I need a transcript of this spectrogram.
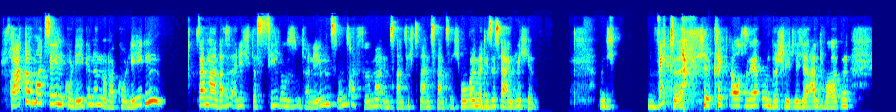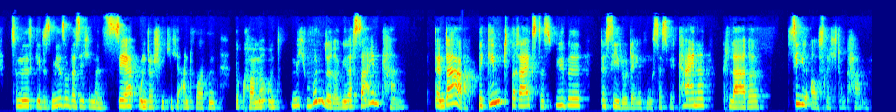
Fragt doch mal zehn Kolleginnen oder Kollegen, sag mal, was ist eigentlich das Ziel unseres Unternehmens, unserer Firma in 2022? Wo wollen wir dieses Jahr eigentlich hin? Und ich wette, ihr kriegt auch sehr unterschiedliche Antworten. Zumindest geht es mir so, dass ich immer sehr unterschiedliche Antworten bekomme und mich wundere, wie das sein kann. Denn da beginnt bereits das Übel des Silo-Denkens, dass wir keine klare Zielausrichtung haben.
